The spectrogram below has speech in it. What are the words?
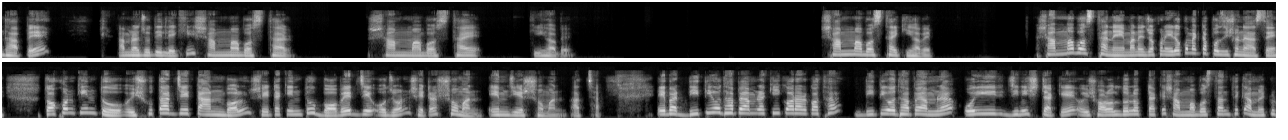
ধাপে আমরা যদি লিখি সাম্যাবস্থার, সাম্যাবস্থায় কি হবে? সাম্যাবস্থায় কি হবে? সাম্যাবস্থানে মানে যখন এরকম একটা পজিশনে আছে, তখন কিন্তু ওই সুতার যে টান বল, সেটা কিন্তু ববের যে ওজন সেটার সমান এম জি এর সমান। আচ্ছা এবার দ্বিতীয় ধাপে আমরা কি করার কথা? দ্বিতীয় ধাপে আমরা ওই জিনিসটাকে, ওই সরল দোলকটাকে সাম্যাবস্থান থেকে আমরা একটু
